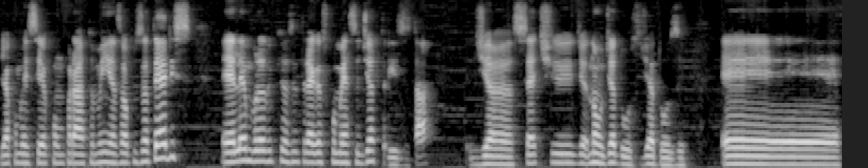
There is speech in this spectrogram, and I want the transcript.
Já comecei a comprar também as Alpes Ateres. É, lembrando que as entregas começam dia 13, tá? Dia 7... Dia, não, dia 12. Dia 12. É...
